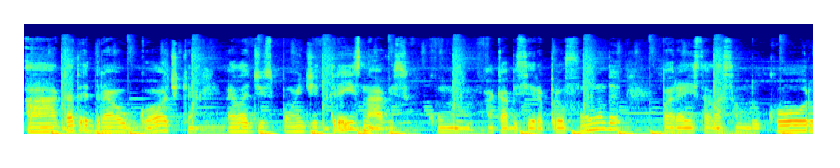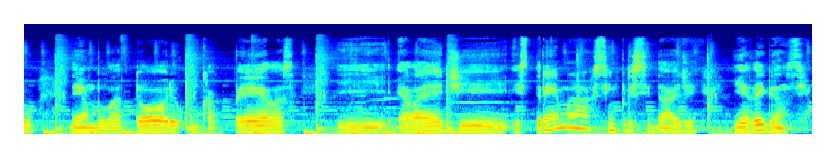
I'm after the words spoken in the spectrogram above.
A catedral gótica ela dispõe de três naves, com a cabeceira profunda para a instalação do coro, deambulatório com capelas e ela é de extrema simplicidade e elegância.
